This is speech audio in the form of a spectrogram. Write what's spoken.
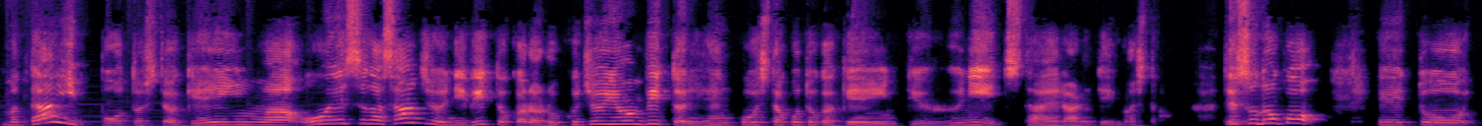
まあ、第一報としては原因は OS が32ビットから64ビットに変更したことが原因っていうふうに伝えられていました。で、その後、えっ、と、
